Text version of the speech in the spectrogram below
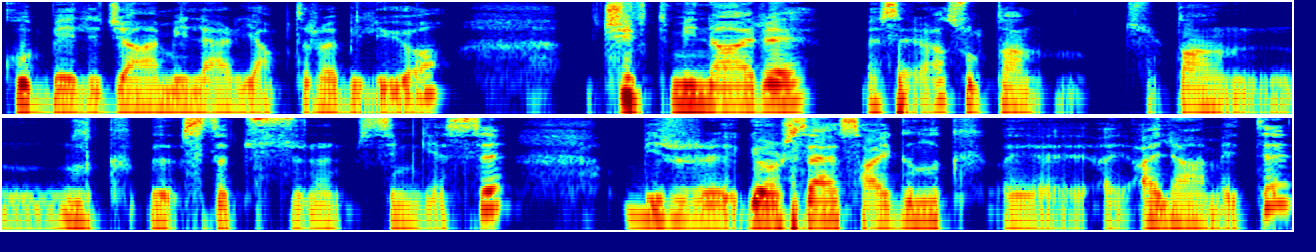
kubbeli camiler yaptırabiliyor. Çift minare mesela Sultan sultanlık e, statüsünün simgesi bir e, görsel saygınlık e, alameti.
